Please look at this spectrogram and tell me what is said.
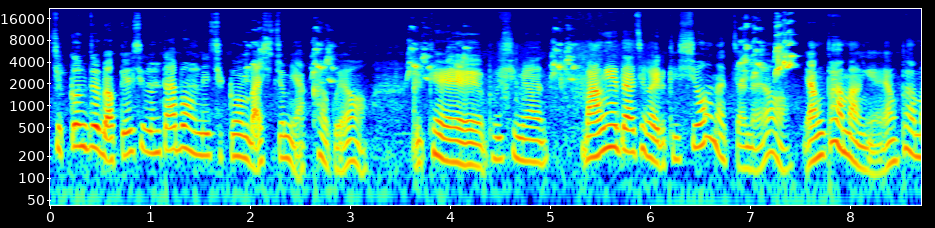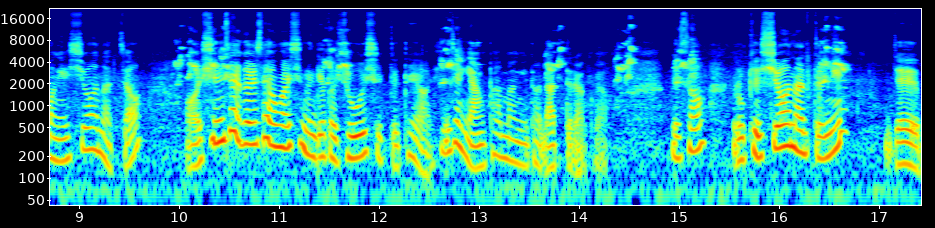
지금도 몇 개씩은 따먹는데 지금은 맛이 좀 약하고요. 이렇게 보시면 망에다 제가 이렇게 씌워놨잖아요. 양파망이에요. 양파망에 씌워놨죠. 어, 흰색을 사용하시는 게 더 좋으실 듯 해요. 흰색 양파망이 더 낫더라고요. 그래서 이렇게 씌워놨더니 이제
